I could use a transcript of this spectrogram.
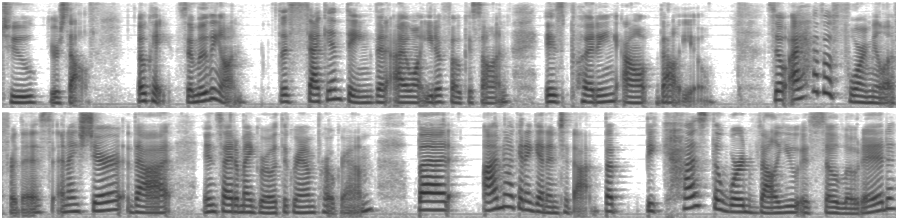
to yourself. Okay, so moving on. The second thing that I want you to focus on is putting out value. So I have a formula for this, and I share that inside of my Grow with the Gram program, but I'm not going to get into that. But because the word value is so loaded,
